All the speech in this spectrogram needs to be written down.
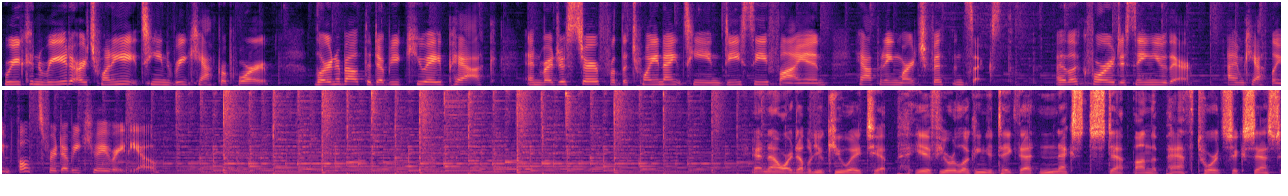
where you can read our 2018 recap report, learn about the WQA PAC, and register for the 2019 DC Fly In happening March 5th and 6th. I look forward to seeing you there. I'm Kathleen Fultz for WQA Radio. And now, our WQA tip. If you're looking to take that next step on the path towards success,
